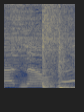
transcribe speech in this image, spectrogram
that now.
